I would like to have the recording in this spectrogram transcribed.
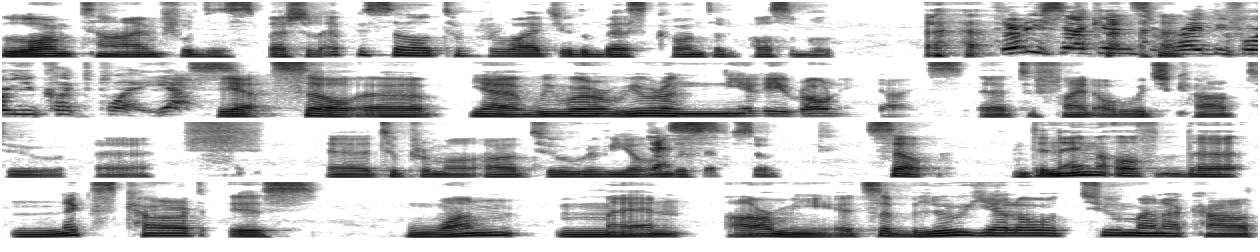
long time for this special episode to provide you the best content possible. 30 seconds right before you clicked play. Yes. Yeah. So uh, yeah, we were we were nearly rolling dice uh, to find out which card to uh, uh, to promote or to reveal on this Yes. episode. So the name of the next card is One Man Army. It's a blue yellow two mana card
